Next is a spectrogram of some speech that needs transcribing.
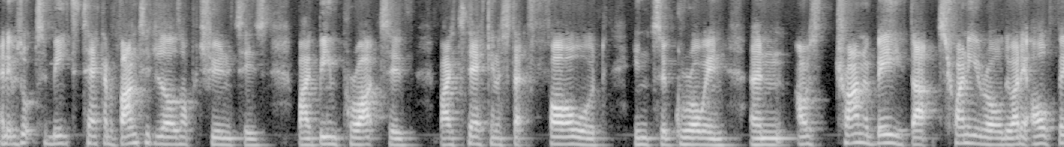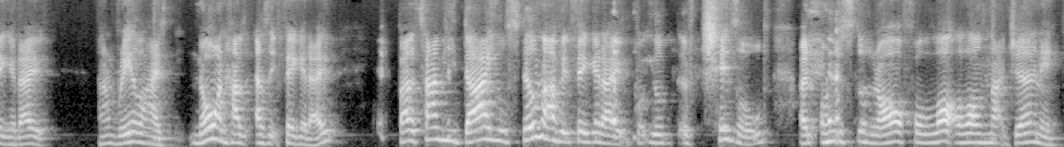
And it was up to me to take advantage of those opportunities by being proactive, by taking a step forward into growing. And I was trying to be that 20 year old who had it all figured out. And I realized no one has, has it figured out. By the time you die, you'll still not have it figured out, but you'll have chiseled and understood an awful lot along that journey.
